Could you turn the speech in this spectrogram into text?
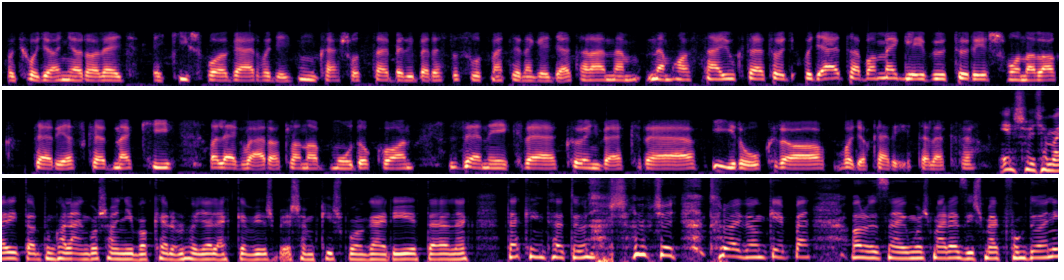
hogy hogyan nyaral egy, egy kispolgár vagy egy munkásosztálybeli, bár ezt a szót már tényleg egyáltalán nem, nem használjuk, tehát hogy, hogy általában meglévő törésvonalak terjeszkednek ki a legváratlanabb módokon, zenékre, könyvekre, írókra, vagy akár ételekre. És hogyha már itt tartunk, a lángos annyiba kerül, hogy a legkevésbé sem kispolgári ételnek tekinthető lassan, úgyhogy tulajdonképpen valószínűleg most már ez is meg fog dőlni,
